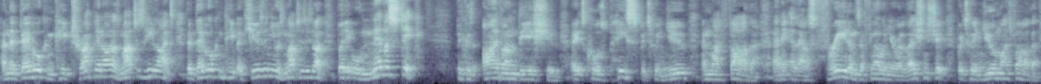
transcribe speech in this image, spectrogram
And the devil can keep trapping on as much as he likes. The devil can keep accusing you as much as he likes, but it will never stick because I've owned the issue and it's caused peace between you and my Father and it allows freedom to flow in your relationship between you and my Father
